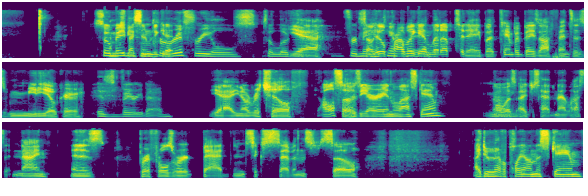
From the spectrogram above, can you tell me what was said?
So I'm maybe some him to get- peripherals to look yeah. at for maybe So he'll Tampa probably get lit up today, but Tampa Bay's offense is mediocre. is very bad. Yeah, you know, Rich Hill. Also, his ERA in the last game, what was I just had and I lost it nine, and his peripherals were bad in six sevens. So I do have a play on this game.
